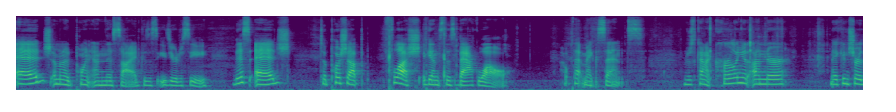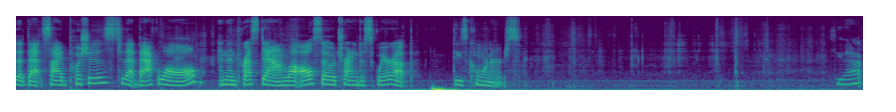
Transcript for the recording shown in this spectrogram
edge, I'm gonna point on this side because it's easier to see, this edge to push up flush against this back wall. Hope that makes sense. I'm just kind of curling it under making sure that that side pushes to that back wall and then press down while also trying to square up these corners. See that?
